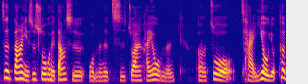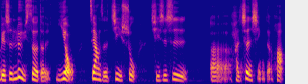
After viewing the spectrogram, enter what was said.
这当然也是说回当时我们的瓷砖，还有我们呃做彩釉有，特别是绿色的釉这样子的技术，其实是呃很盛行的哈。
